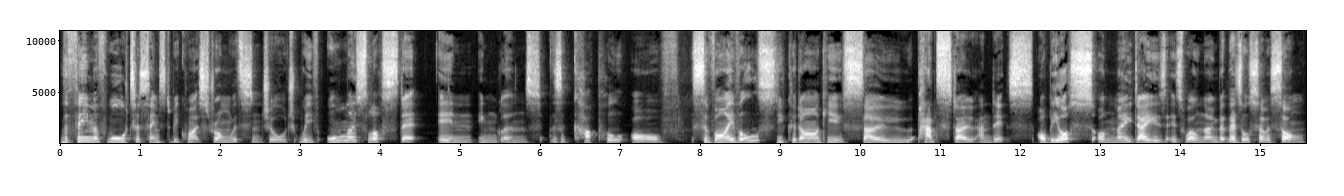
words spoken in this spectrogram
The theme of water seems to be quite strong with St George. We've almost lost it in England. There's a couple of survivals, you could argue. So, Padstow and its Obby Oss on May Day is, is well known, but there's also a song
